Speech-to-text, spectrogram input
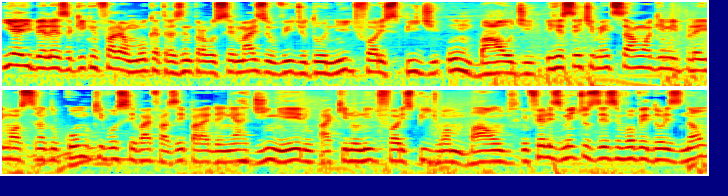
E aí, beleza? Aqui quem fala é o Muka, trazendo para você mais um vídeo do Need for Speed Unbound. E recentemente saiu uma gameplay mostrando como que você vai fazer para ganhar dinheiro aqui no Need for Speed Unbound. Infelizmente os desenvolvedores não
